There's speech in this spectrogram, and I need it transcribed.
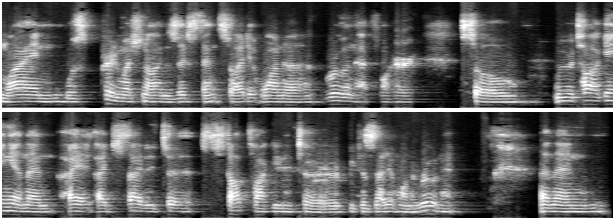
mine was pretty much non-existent. So I didn't want to ruin that for her. So we were talking, and then I, I decided to stop talking to her because I didn't want to ruin it. And then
